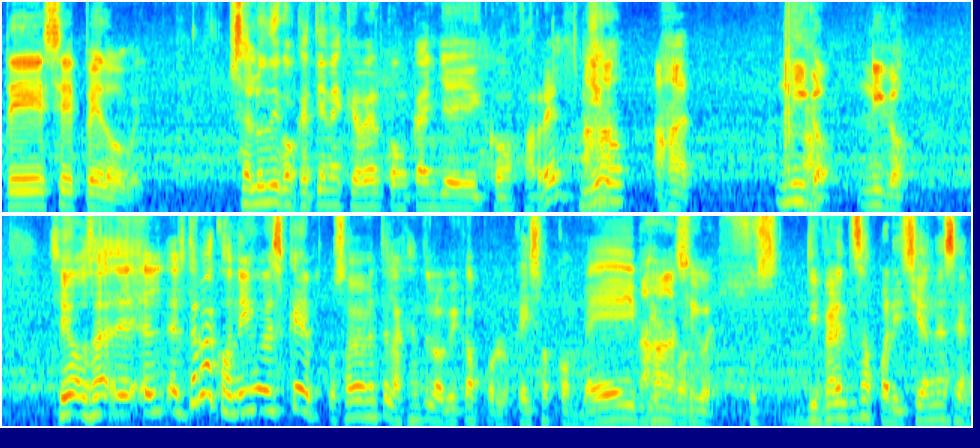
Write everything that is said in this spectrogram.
de ese pedo, güey. Es el único que tiene que ver con Kanye y con Farrell, Ajá. Ajá. Nigo, Nigo. Sí, o sea, el, el tema con Nigo es que, pues obviamente la gente lo ubica por lo que hizo con Babe, y por sí, sus diferentes apariciones en...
